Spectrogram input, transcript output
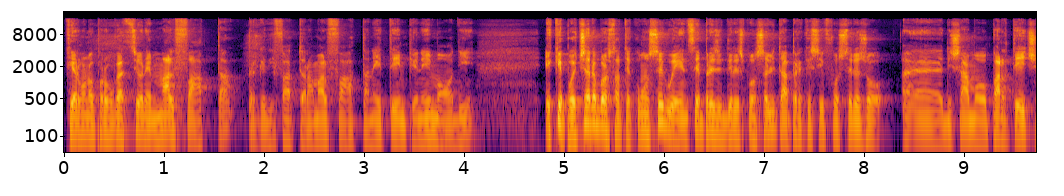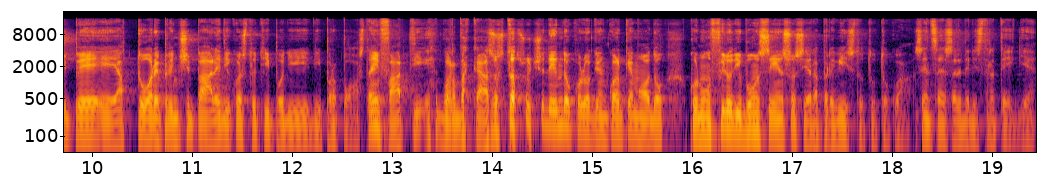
che era una provocazione mal fatta, perché di fatto era mal fatta nei tempi e nei modi e che poi c'erano state conseguenze e prese di responsabilità perché si fosse reso eh, diciamo partecipe e attore principale di questo tipo di, di, proposta. infatti, guarda caso, sta succedendo quello che in qualche modo con un filo di buonsenso si era previsto tutto qua, senza essere degli strateghi. Eh.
